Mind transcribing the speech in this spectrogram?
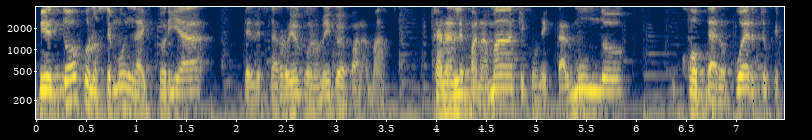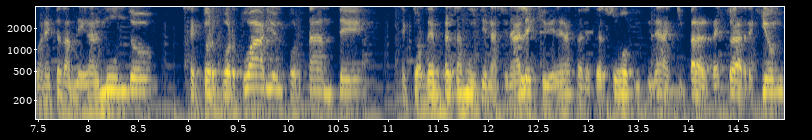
Bien, todos conocemos la historia del desarrollo económico de Panamá. Canal de Panamá que conecta al mundo, hub de aeropuertos que conecta también al mundo, sector portuario importante, sector de empresas multinacionales que vienen a establecer sus oficinas aquí para el resto de la región.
